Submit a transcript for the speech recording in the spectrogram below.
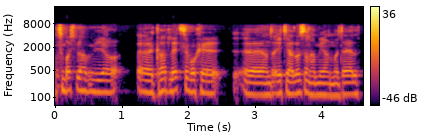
Zum Beispiel haben wir äh, gerade letzte Woche äh, an der ETH Lausanne haben wir ein Modell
